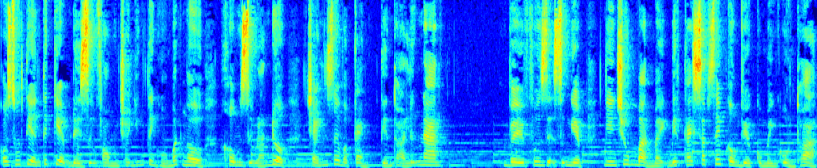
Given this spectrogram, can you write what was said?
có số tiền tiết kiệm để dự phòng cho những tình huống bất ngờ, không dự đoán được, tránh rơi vào cảnh tiến thoái lưỡng nan. Về phương diện sự nghiệp, nhìn chung bản mệnh biết cách sắp xếp công việc của mình ổn thỏa,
